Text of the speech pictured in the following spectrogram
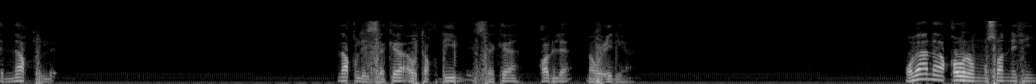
النقل نقل الزكاة أو تقديم الزكاة قبل موعدها. ومعنى قول المصنف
